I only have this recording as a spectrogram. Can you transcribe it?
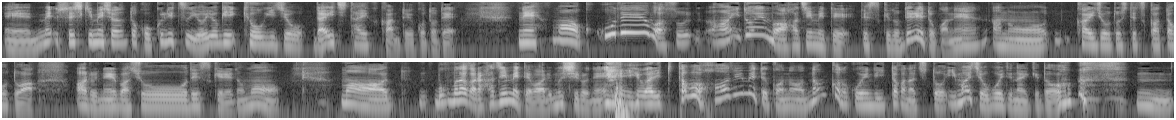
えー、正式名称だと国立代々木競技場第一体育館ということで。ね、まあ、ここでは、そハイド M は初めてですけど、デレとかね、あの、会場として使ったことはあるね、場所ですけれども、まあ、僕もだから初めてはあれ、むしろね、割と、多分初めてかな、なんかの公園で行ったかな、ちょっといまいち覚えてないけど、うん。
